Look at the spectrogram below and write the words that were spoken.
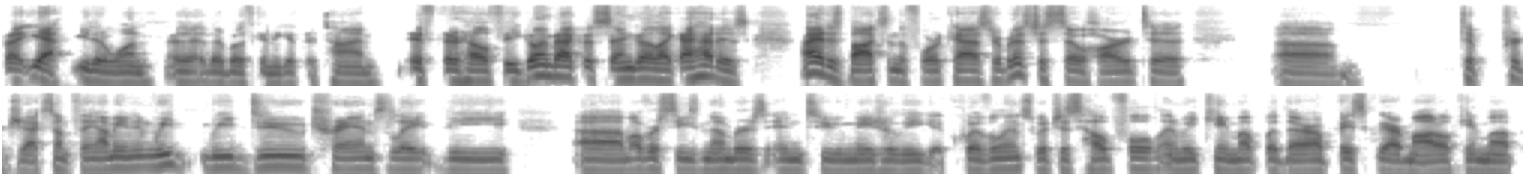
but yeah, either one, uh, they're both going to get their time if they're healthy. Going back to Senga, like I had his I had his box in the forecaster, but it's just so hard to um to project something. I mean, we we do translate the um, overseas numbers into major league equivalents, which is helpful. And we came up with our basically our model came up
